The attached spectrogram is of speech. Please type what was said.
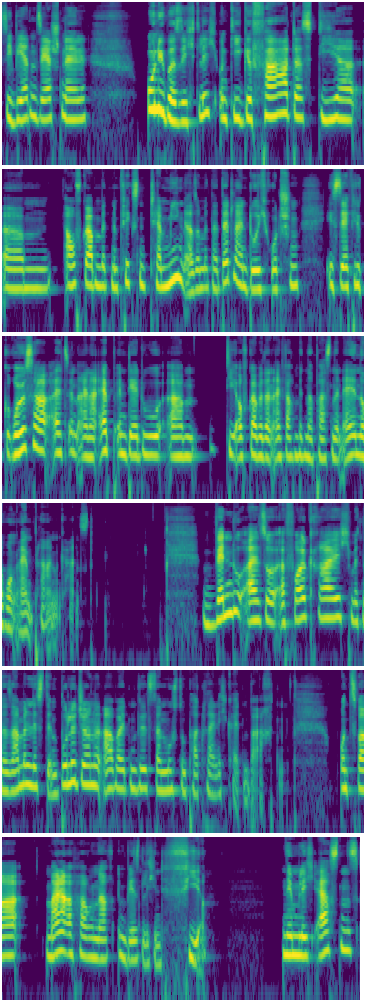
sie werden sehr schnell unübersichtlich und die Gefahr, dass dir ähm, Aufgaben mit einem fixen Termin, also mit einer Deadline durchrutschen, ist sehr viel größer als in einer App, in der du ähm, die Aufgabe dann einfach mit einer passenden Erinnerung einplanen kannst. Wenn du also erfolgreich mit einer Sammelliste im Bullet Journal arbeiten willst, dann musst du ein paar Kleinigkeiten beachten. Und zwar meiner Erfahrung nach im Wesentlichen vier. Nämlich erstens,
